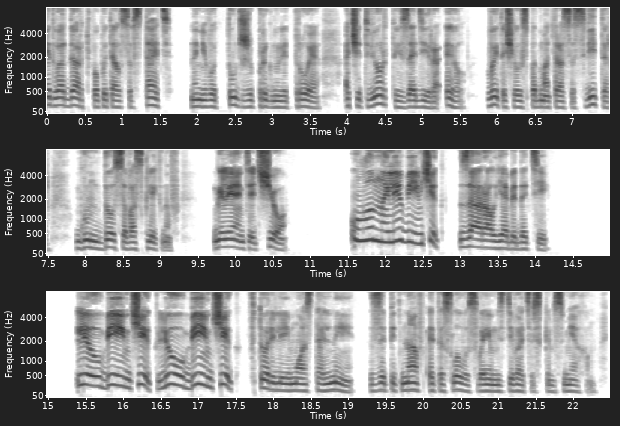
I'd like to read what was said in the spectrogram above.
Едва Дарт попытался встать, на него тут же прыгнули трое, а четвертый, задира Эл, вытащил из-под матраса свитер, гундоса воскликнув «Гляньте, чё!» «У луны любимчик!» — заорал Ябеда Ти. «Любимчик! Любимчик!» — вторили ему остальные, запятнав это слово своим издевательским смехом —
